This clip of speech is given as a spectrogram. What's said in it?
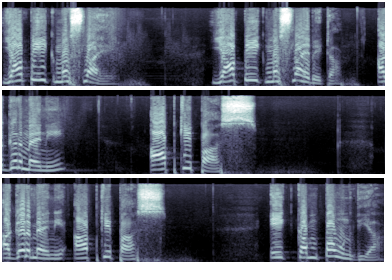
यहाँ पे एक मसला है। यहाँ पे एक मसला है बेटा। अगर मैंने आपके पास, अगर मैंने आपके पास एक कंपाउंड दिया,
